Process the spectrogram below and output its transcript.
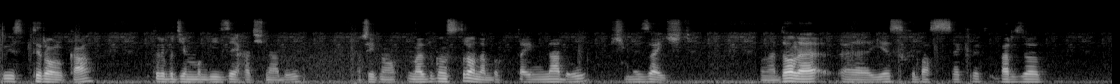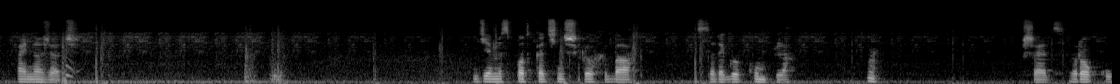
Tu jest tyrolka, w której będziemy mogli zjechać na dół. Znaczy no, na drugą stronę, bo tutaj na dół musimy zejść. Bo na dole e, jest chyba sekret, bardzo fajna rzecz. Idziemy spotkać naszego chyba starego kumpla. Hm. Przed roku.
